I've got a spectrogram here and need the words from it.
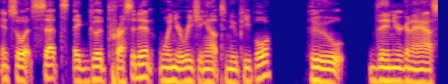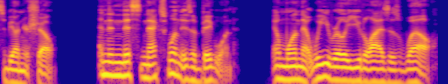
And so it sets a good precedent when you're reaching out to new people who then you're going to ask to be on your show. And then this next one is a big one and one that we really utilize as well.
